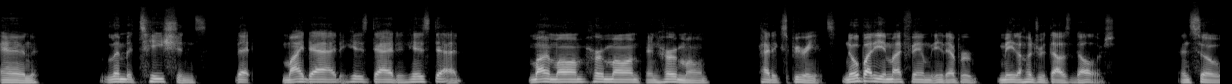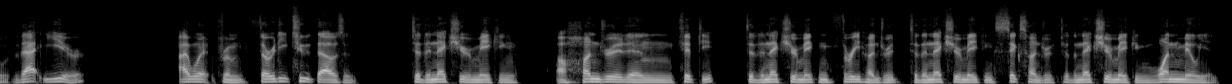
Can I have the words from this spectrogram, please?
and limitations that my dad, his dad, and his dad, my mom, her mom, and her mom had experienced. Nobody in my family had ever made a $100,000. And so that year, I went from 32,000 to the next year making 150 to the next year making 300 to the next year making 600 to the next year making 1 million.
